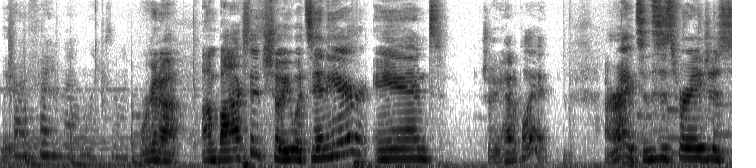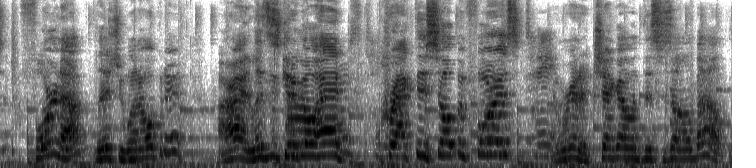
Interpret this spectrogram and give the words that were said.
later. I thought you meant like something. We're gonna unbox it, show you what's in here, and show you how to play it. All right, so this is for ages four and up. Liz, you want to open it? All right, Liz is gonna go oh, ahead, crack this open for us, and we're gonna check out what this is all about.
